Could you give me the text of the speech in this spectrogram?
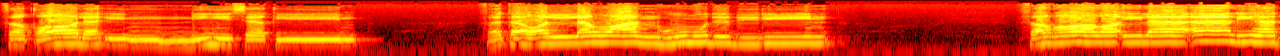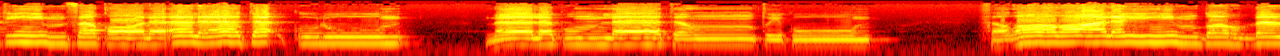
فقال إني سقيم فتولوا عنه مدبرين فراغ إلى آلهتهم فقال ألا تأكلون ما لكم لا تنطقون فراغ عليهم ضربا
